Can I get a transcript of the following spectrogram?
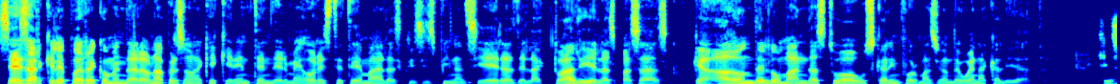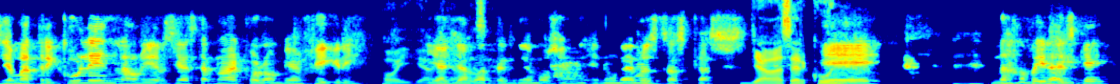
César, ¿qué le puede recomendar a una persona que quiere entender mejor este tema de las crisis financieras, de la actual y de las pasadas? ¿A dónde lo mandas tú a buscar información de buena calidad? Que se matricule en la Universidad Externa de Colombia en FIGRI. Oiga, y allá lo atendemos en, en, una de nuestras clases. Ya va a ser cool. Eh, no, mira, es que,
